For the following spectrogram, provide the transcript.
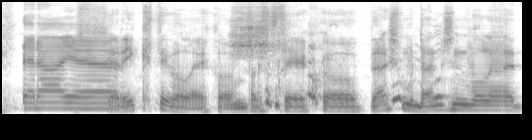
která je... Rick, ty vole, jako on prostě jako, dáš mu dungeon, vole,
